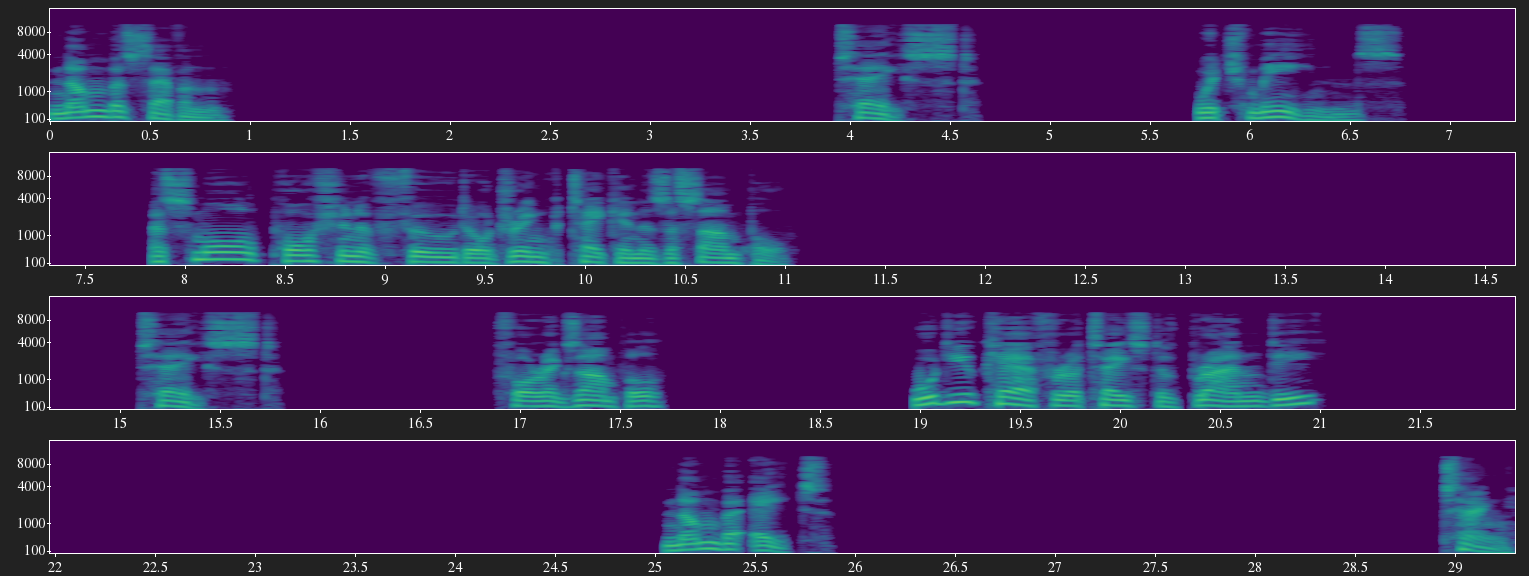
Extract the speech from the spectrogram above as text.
Number 7. Taste. Which means a small portion of food or drink taken as a sample. Taste. For example, would you care for a taste of brandy? Number 8. Tang.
